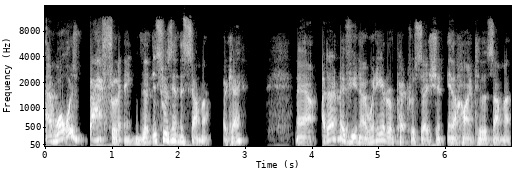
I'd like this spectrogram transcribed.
And what was baffling that this was in the summer. Okay. Now I don't know if you know when you go to a petrol station in the height of the summer,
